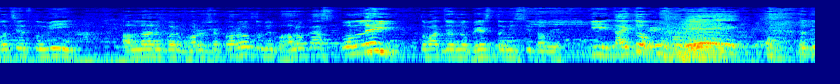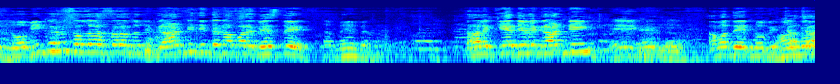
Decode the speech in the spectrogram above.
বলছে, তুমি আল্লাহর উপর ভরসা করো, তুমি ভালো কাজ করলেই তোমার জন্য ভেস্ত নিশ্চিত হবে। কি, তাই তো? যদি নবী করিম সাল্লাহ সাল্লাম যদি গ্যারান্টি দিতে না পারে ভেস্তে তাহলে কে দেবে গ্যারান্টি? আমাদের নবীর চাচা,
